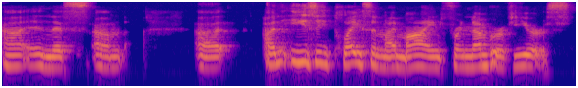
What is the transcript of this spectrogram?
uh, in this um, uh, uneasy place in my mind for a number of years.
